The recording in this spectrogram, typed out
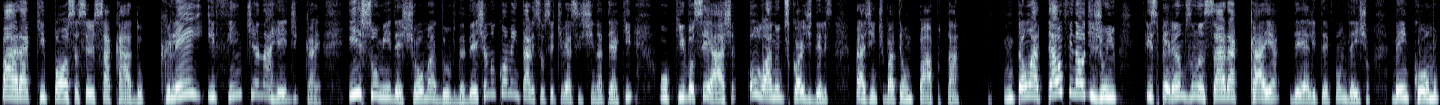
para que possa ser sacado Clay e Fintia na rede Caia. Isso me deixou uma dúvida. Deixa no comentário se você estiver assistindo até aqui o que você acha ou lá no Discord deles para a gente bater um papo, tá? Então até o final de junho esperamos lançar a Caia DLT Foundation, bem como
